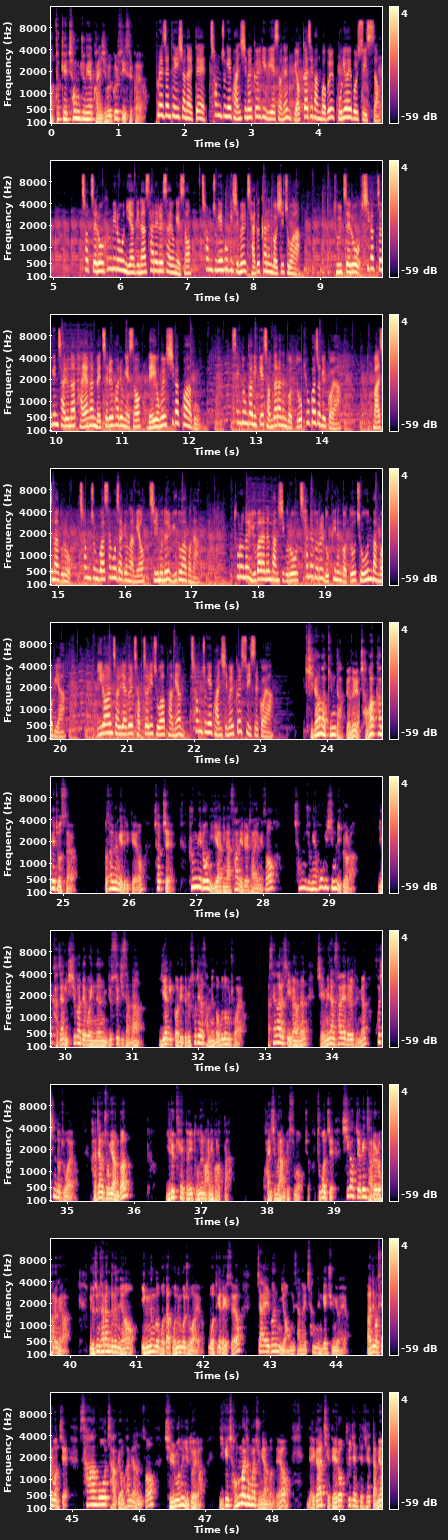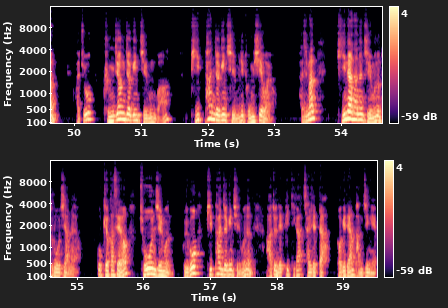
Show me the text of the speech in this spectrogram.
어떻게 청중의 관심을 끌 수 있을까요? 프레젠테이션 할 때 청중의 관심을 끌기 위해서는 몇 가지 방법을 고려해 볼 수 있어. 첫째로 흥미로운 이야기나 사례를 사용해서 청중의 호기심을 자극하는 것이 좋아. 둘째로 시각적인 자료나 다양한 매체를 활용해서 내용을 시각화하고 생동감 있게 전달하는 것도 효과적일 거야. 마지막으로 청중과 상호작용하며 질문을 유도하거나 토론을 유발하는 방식으로 참여도를 높이는 것도 좋은 방법이야. 이러한 전략을 적절히 조합하면 청중의 관심을 끌 수 있을 거야. 기가 막힌 답변을 정확하게 줬어요. 설명해 드릴게요. 첫째, 흥미로운 이야기나 사례를 사용해서 청중의 호기심을 이끌어라. 이 가장 이슈가 되고 있는 뉴스 기사나 이야기거리들을 소재로 삼으면 너무너무 좋아요. 생활에서 일어나는 재미난 사례들을 들면 훨씬 더 좋아요. 가장 중요한 건 이렇게 했더니 돈을 많이 벌었다. 관심을 안 끌 수가 없죠. 두 번째, 시각적인 자료를 활용해라. 요즘 사람들은요, 읽는 것보다 보는 거 좋아해요. 뭐 어떻게 되겠어요? 짧은 영상을 찾는 게 중요해요. 마지막 세 번째, 상호작용하면서 질문을 유도해라. 이게 정말 정말 중요한 건데요. 내가 제대로 프레젠테이션 했다면 아주 긍정적인 질문과 비판적인 질문이 동시에 와요. 하지만 비난하는 질문은 들어오지 않아요. 꼭 기억하세요. 좋은 질문, 그리고 비판적인 질문은 아주 내 PT가 잘 됐다. 거기에 대한 방증이에요.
